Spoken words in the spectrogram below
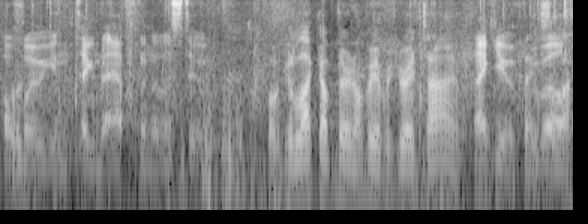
Hopefully, we can take them to Appleton with us too. Well, good luck up there and hope you have a great time. Thank you. Thanks a lot.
